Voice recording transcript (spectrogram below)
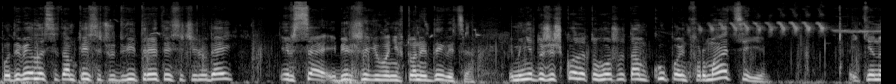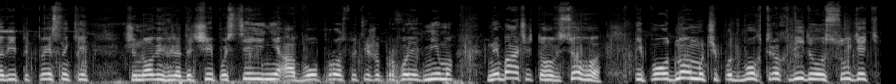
подивилися там тисячу, дві-три тисячі людей. І все, і більше його ніхто не дивиться. І мені дуже шкода, того, що там купа інформації, і ті нові підписники чи нові глядачі постійні, або просто ті, що проходять мімо, не бачать того всього. І по одному чи по двох-трьох відео судять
